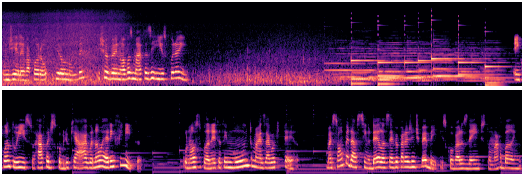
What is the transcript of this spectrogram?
um dia ela evaporou, virou nuvem e choveu em novas matas e rios por aí. Enquanto isso, Rafa descobriu que a água não era infinita. O nosso planeta tem muito mais água que terra, mas só um pedacinho dela serve para a gente beber, escovar os dentes, tomar banho.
